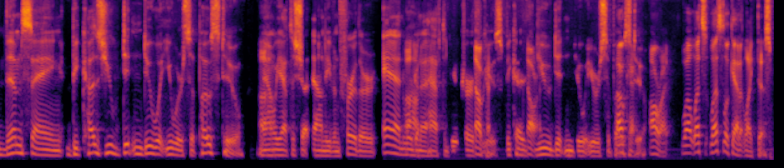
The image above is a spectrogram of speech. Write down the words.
them saying because you didn't do what you were supposed to. Now Uh-huh. we have to shut down even further, and we're Uh-huh. going to have to do curfews because All right. you didn't do what you were supposed Okay. to. All right. Well, let's let's look at it like this.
